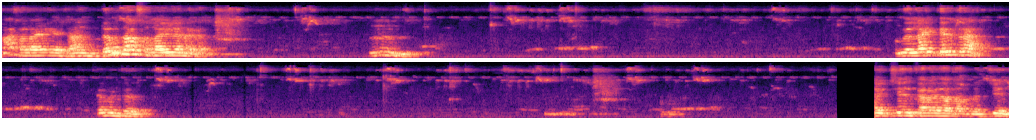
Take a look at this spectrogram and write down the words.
असा लाईव्ह घ्यायचा आणि दररोज असं लाईव्ह येणार हम्म. तुम्ही लाईक करीत राहा कमेंट करत चेंज करायचा आता आपलं चेंज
